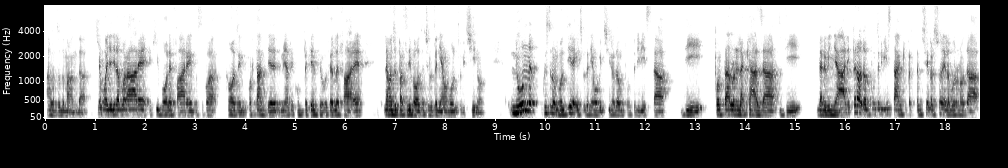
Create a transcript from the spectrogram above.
alla tua domanda. Chi ha voglia di lavorare e chi vuole fare queste qua cose importanti e determinate competenze per poterle fare, la maggior parte delle volte ce lo teniamo molto vicino. Non, questo non vuol dire che ce lo teniamo vicino da un punto di vista di portarlo nella casa di Dario Vignali, però da un punto di vista anche per tantissime persone che lavorano da,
